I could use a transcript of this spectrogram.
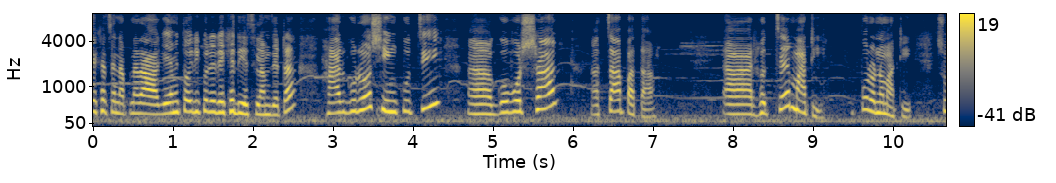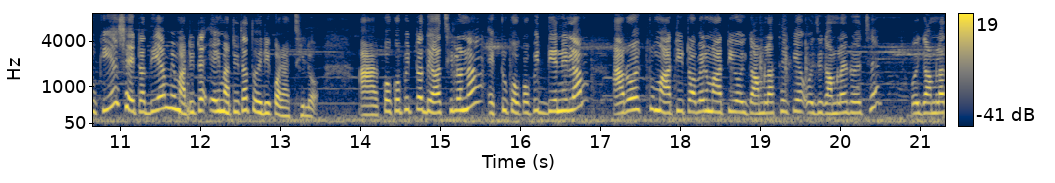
দেখেছেন আপনারা আগে আমি তৈরি করে রেখে দিয়েছিলাম যেটা। হাড় গুঁড়ো, শিংকুচি গোবর সার চা পাতা, আর হচ্ছে মাটি। পুরনো মাটি। শুকিয়ে সেটা দিয়ে আমি মাটিটা, এই মাটিটা তৈরি করা ছিল। আর কোকোপিটটা দেওয়া ছিল না, একটু কোকোপিট দিয়ে নিলাম। আরও একটু মাটি, টবের মাটি ওই গামলা থেকে, ওই যে গামলায় রয়েছে, ওই গামলা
